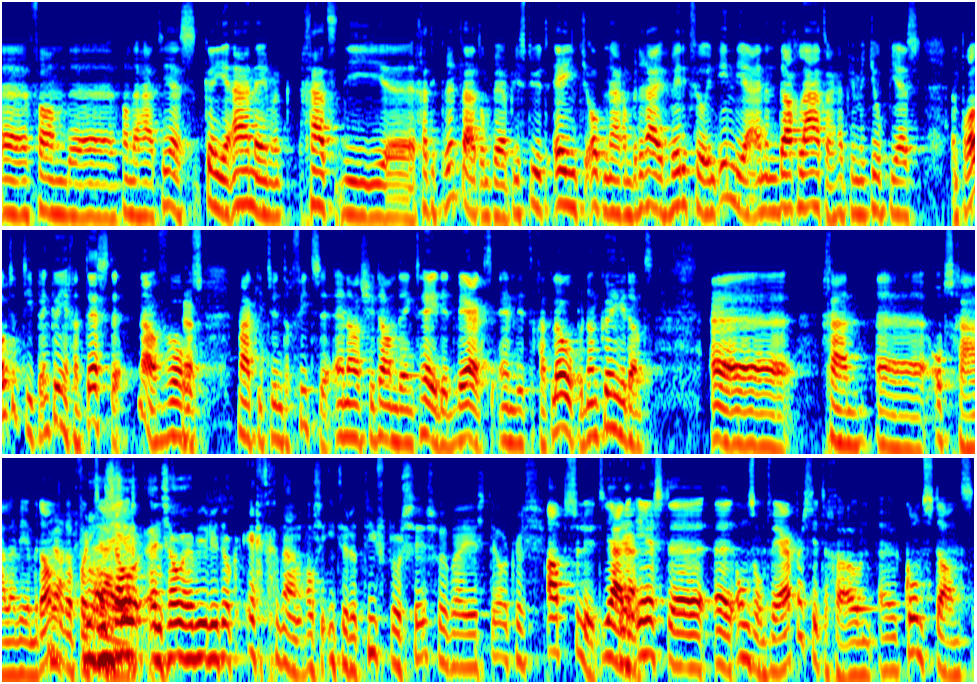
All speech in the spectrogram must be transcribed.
uh, van, de, van de HTS kun je aannemen, gaat die, uh, gaat die printplaat ontwerpen. Je stuurt eentje op naar een bedrijf, weet ik veel, in India. En een dag later heb je met UPS een prototype en kun je gaan testen. Nou, vervolgens maak je 20 fietsen. En als je dan denkt, hé, hey, dit werkt en dit gaat lopen, dan kun je dat... Uh, gaan uh, opschalen weer met andere partijen. En zo, en zo, hebben jullie het ook echt gedaan als een iteratief proces waarbij je telkens... Absoluut. Ja, de eerste, uh, onze ontwerpers zitten gewoon uh, constant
